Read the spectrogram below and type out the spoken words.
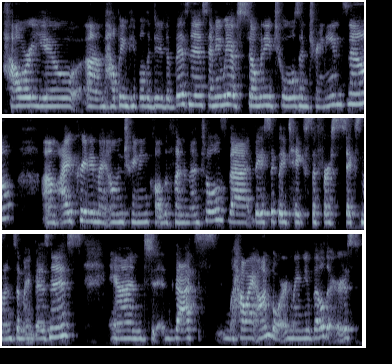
How are you um, helping people to do the business? I mean we have so many tools and trainings now. Um, i created my own training called the fundamentals that basically takes the first six months of my business and that's how i onboard my new builders.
